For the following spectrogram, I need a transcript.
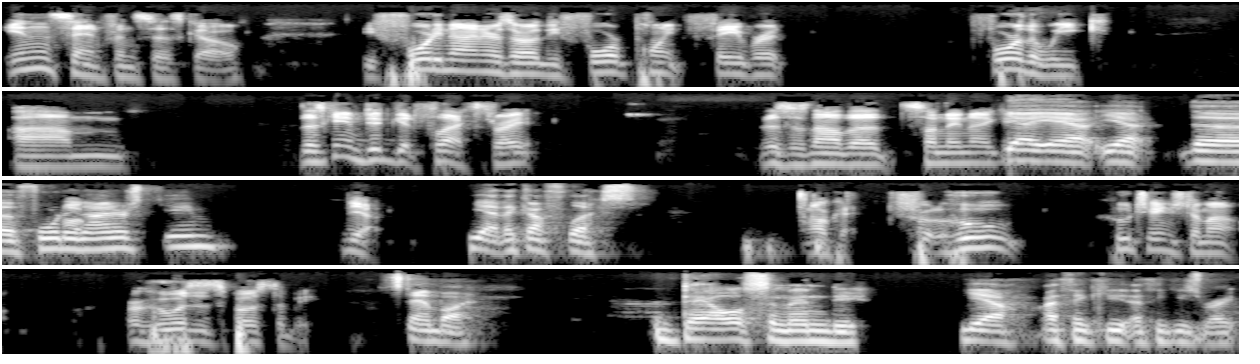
in San Francisco. The 49ers are the four point favorite for the week. Um, this game did get flexed, right? This is now the Sunday night game. Yeah, yeah, yeah. The 49ers game? Yeah. Yeah, that got flexed. Okay. Who who changed him out, or who was it supposed to be? Stand by. Dallas and Indy. Yeah, I think he I think he's right.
